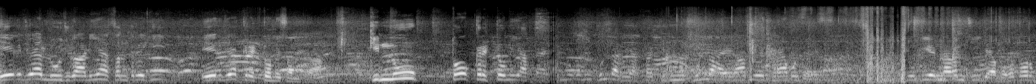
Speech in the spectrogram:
एक जो है लूज गाड़ियाँ हैं संतरे की एक जो है क्रेटो में संतरा। किन्नू तो क्रेटो में आता है। किन्नू कभी खुला नहीं आता। किन्नू खुला आएगा तो खराब हो जाएगा। क्योंकि ये नरम चीज़ है बहुत और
